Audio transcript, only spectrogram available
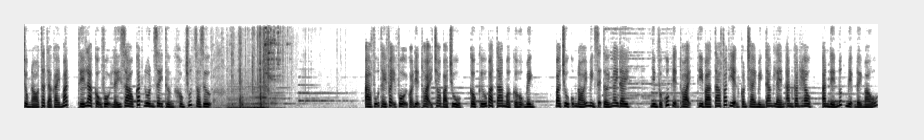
Trông nó thật là gai mắt, thế là cậu vội lấy dao cắt luôn dây thừng không chút do dự. A Vũ thấy vậy vội gọi điện thoại cho bà chủ, cầu cứu bà ta mở cửa hộ mình. Bà chủ cũng nói mình sẽ tới ngay đây. Nhưng vừa cúp điện thoại thì bà ta phát hiện con trai mình đang lén ăn gan heo, ăn đến mức miệng đầy máu.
